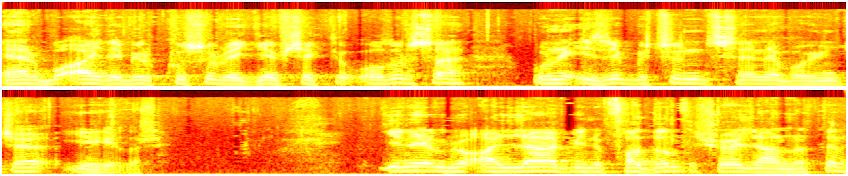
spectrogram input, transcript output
Eğer bu ayda bir kusur ve gevşeklik olursa bunun izi bütün sene boyunca yayılır. Yine Müalla bin Fadıl şöyle anlatır.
